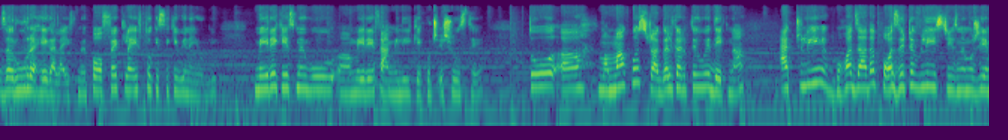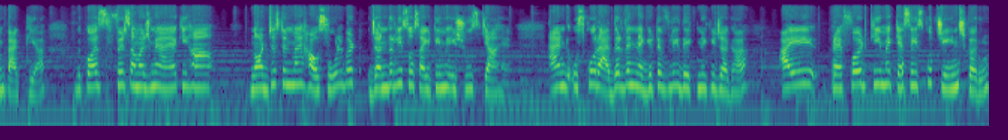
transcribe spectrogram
ज़रूर रहेगा लाइफ में। परफेक्ट लाइफ तो किसी की भी नहीं होगी। मेरे केस में वो uh, मेरे फैमिली के कुछ इश्यूज़ थे। तो मम्मा को स्ट्रगल करते हुए देखना एक्चुअली बहुत ज़्यादा पॉजिटिवली इस चीज़ ने मुझे इम्पैक्ट किया। बिकॉज़ फिर समझ में आया कि हाँ not just in my household but generally society में इशूज़ क्या हैं? एंड उसको रैदर देन नेगेटिवली देखने की जगह आई प्रेफर्ड कि मैं कैसे इसको चेंज करूँ।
